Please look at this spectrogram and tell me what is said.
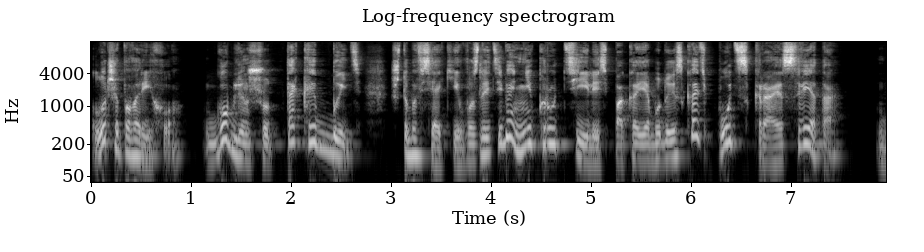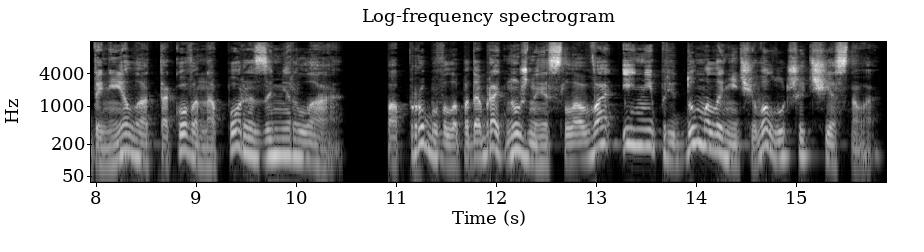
лучше повариху. Гоблиншу так и быть, чтобы всякие возле тебя не крутились, пока я буду искать путь с края света. Даниэла от такого напора замерла. Попробовала подобрать нужные слова и не придумала ничего лучше честного.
